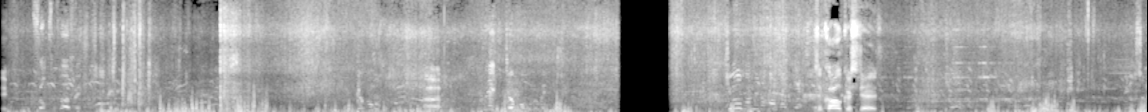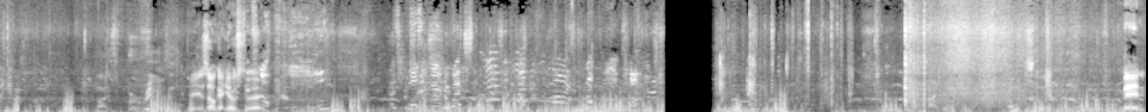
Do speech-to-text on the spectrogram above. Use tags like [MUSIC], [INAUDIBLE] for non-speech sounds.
Front for Burberry. Double. Uh, Click double, Rich. Joe wanted on my leg yesterday. Is it cold, for a reason. Yeah, you still get used to it. Not cool. It's a. It's not It's not cool, stop. Min.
